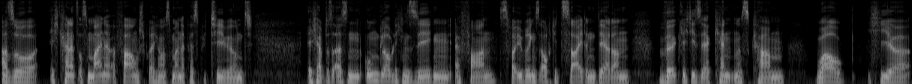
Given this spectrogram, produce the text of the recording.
Also ich kann jetzt aus meiner Erfahrung sprechen, aus meiner Perspektive und ich habe das als einen unglaublichen Segen erfahren. Das war übrigens auch die Zeit, in der dann wirklich diese Erkenntnis kam, wow, hier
